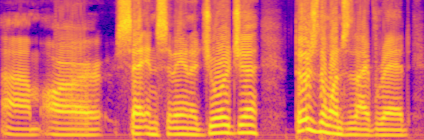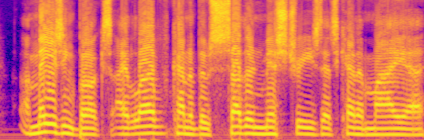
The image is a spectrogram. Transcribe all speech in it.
um, are set in Savannah, Georgia. Those are the ones that I've read. Amazing books. I love kind of those southern mysteries. That's kind of my uh,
